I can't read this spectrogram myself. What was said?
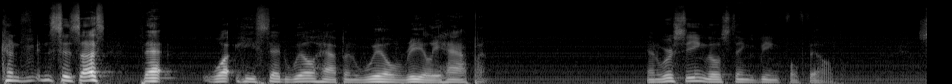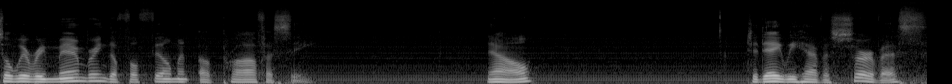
convinces us that what He said will happen will really happen. And we're seeing those things being fulfilled. So we're remembering the fulfillment of prophecy. Now, today we have a service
